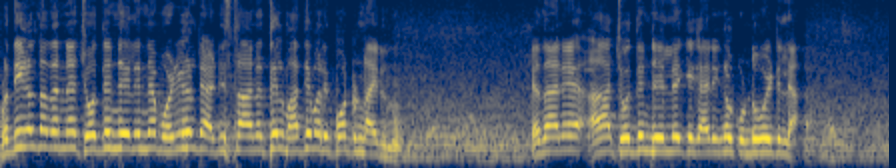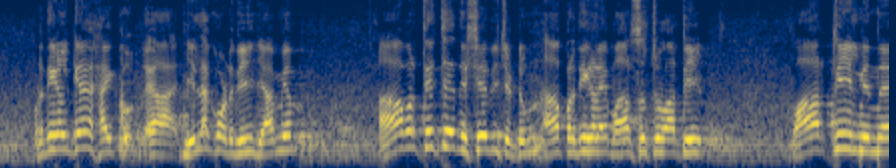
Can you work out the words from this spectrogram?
പ്രതികളുടെ തന്നെ ചോദ്യം ചെയ്യലിന്റെ മൊഴികളുടെ അടിസ്ഥാനത്തിൽ മാധ്യമ റിപ്പോർട്ടുണ്ടായിരുന്നു. എന്നാൽ ആ ചോദ്യം ചെയ്യലിലേക്ക് കാര്യങ്ങൾ കൊണ്ടുപോയിട്ടില്ല. പ്രതികൾക്ക് ഹൈക്കോ ജില്ലാ കോടതി ജാമ്യം ആവർത്തിച്ച് നിഷേധിച്ചിട്ടും ആ പ്രതികളെ മാർക്സിസ്റ്റ് പാർട്ടി പാർട്ടിയിൽ നിന്ന്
